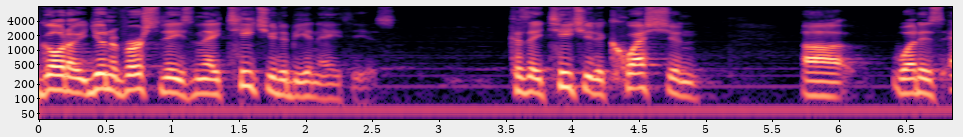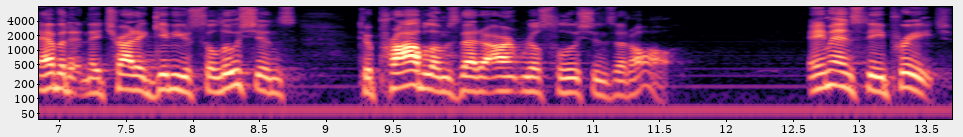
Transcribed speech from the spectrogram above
go to universities and they teach you to be an atheist. Because they teach you to question uh, what is evident and they try to give you solutions to problems that aren't real solutions at all. Amen, Steve, preach.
